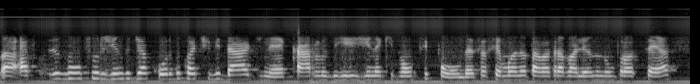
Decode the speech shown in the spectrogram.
as coisas vão surgindo de acordo com a atividade, né, Carlos e Regina que vão se pondo. Essa semana eu estava trabalhando num processo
